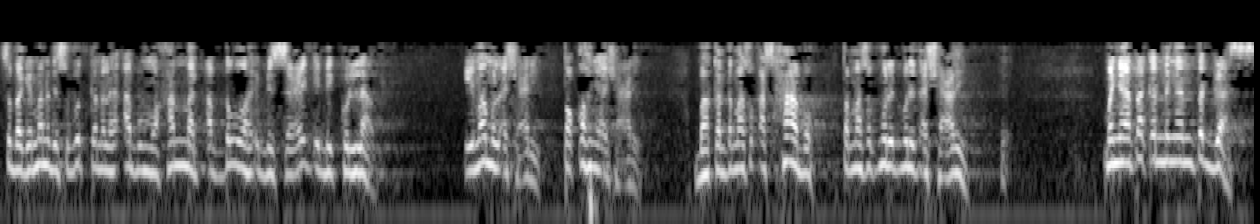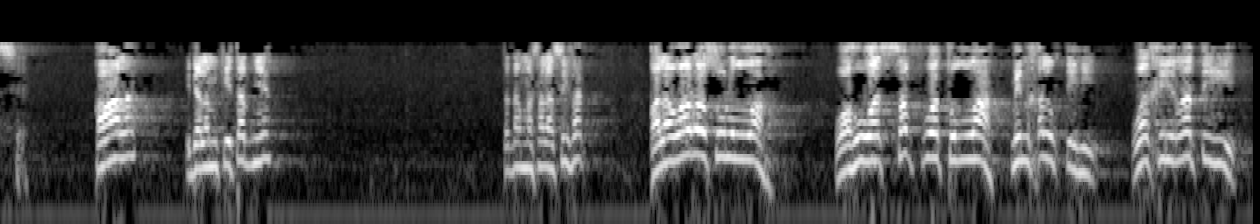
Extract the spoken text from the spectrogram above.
sebagaimana disebutkan oleh Abu Muhammad Abdullah ibn Sa'id ibn Kullab, Imamul Ash'ari, tokohnya Ash'ari. Bahkan termasuk ashabuh, termasuk murid-murid Ash'ari. Menyatakan dengan tegas. Qala di dalam kitabnya tentang masalah sifat, qala wa Rasulullah wa huwa safwatullah min khalqihi wa khiratihi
